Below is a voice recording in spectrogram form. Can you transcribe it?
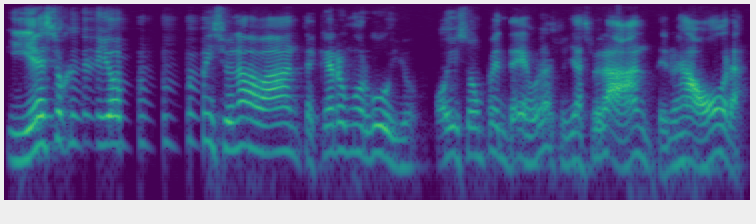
Y eso que yo mencionaba antes, que era un orgullo, hoy son pendejos, eso ya era antes, no es ahora.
